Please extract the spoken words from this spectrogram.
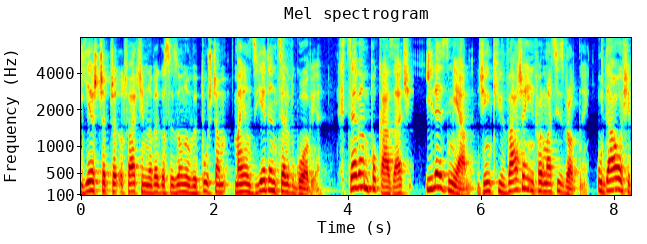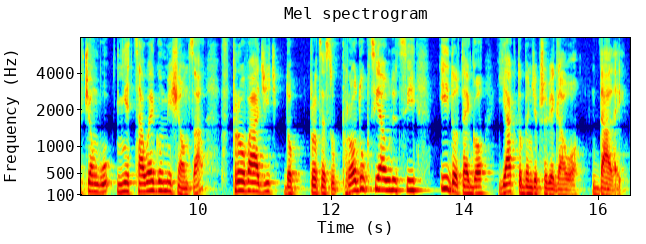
jeszcze przed otwarciem nowego sezonu wypuszczam, mając jeden cel w głowie. Chcę Wam pokazać, ile zmian dzięki Waszej informacji zwrotnej udało się w ciągu niecałego miesiąca wprowadzić do procesu produkcji audycji i do tego, jak to będzie przebiegało dalej.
